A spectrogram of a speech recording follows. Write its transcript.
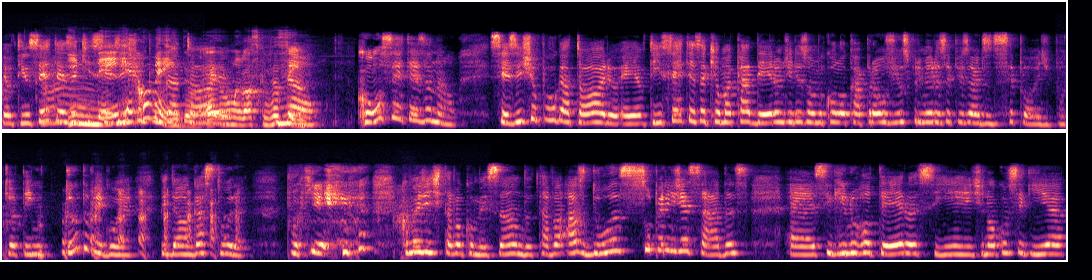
Eu tenho certeza que se nem um recomendo. purgatório... É um negócio que você Não, com certeza não. Se existe um purgatório, eu tenho certeza que é uma cadeira onde eles vão me colocar pra ouvir os primeiros episódios do Cepode, porque eu tenho tanta vergonha, me dá uma gastura. Porque, como a gente tava começando, tava as duas super engessadas, é, seguindo o roteiro, assim, a gente não conseguia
